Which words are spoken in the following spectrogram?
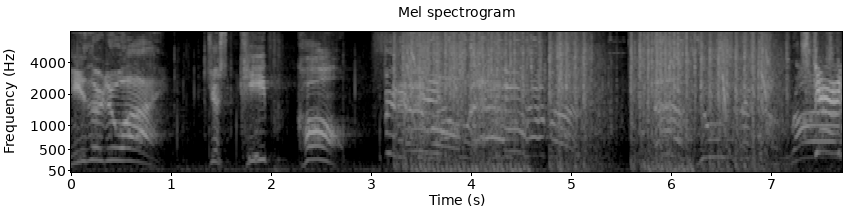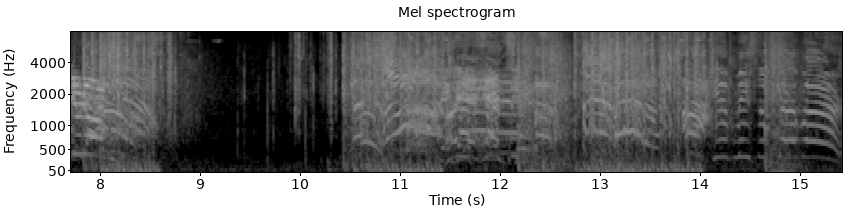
Neither do I. Just keep calm. Standard on! Give me some cover!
